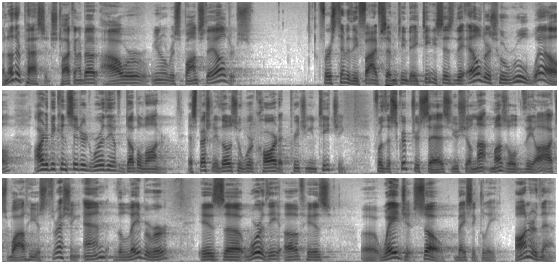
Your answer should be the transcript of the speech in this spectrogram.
Another passage talking about our you know, response to elders. 1 Timothy 5, 17 to 18, he says, the elders who rule well are to be considered worthy of double honor, especially those who work hard at preaching and teaching. For the scripture says, you shall not muzzle the ox while he is threshing, and the laborer is uh, worthy of his uh, wages. So basically, honor them.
